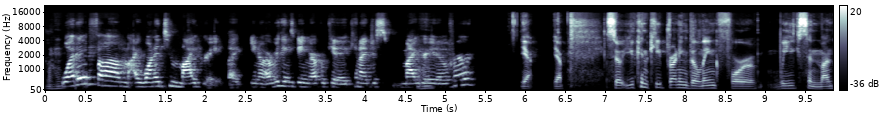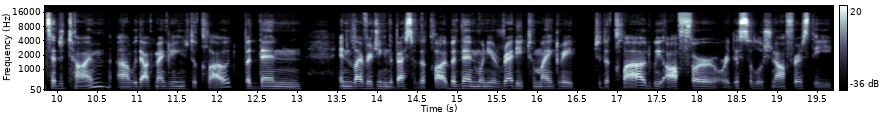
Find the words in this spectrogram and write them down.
mm-hmm. what if um, I wanted to migrate? Like, you know, everything's being replicated. Can I just migrate mm-hmm. over? Yeah. Yep. So you can keep running the link for weeks and months at a time uh, without migrating to the cloud, but then and leveraging the best of the cloud. But then when you're ready to migrate to the cloud, we offer, or this solution offers the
